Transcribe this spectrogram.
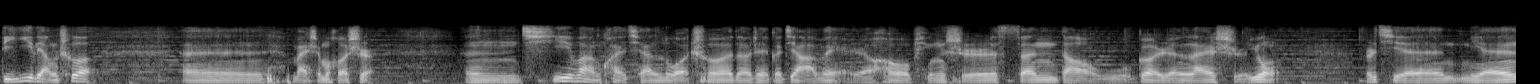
第一辆车，嗯，买什么合适？嗯，七万块钱裸车的这个价位，然后平时三到五个人来使用，而且年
